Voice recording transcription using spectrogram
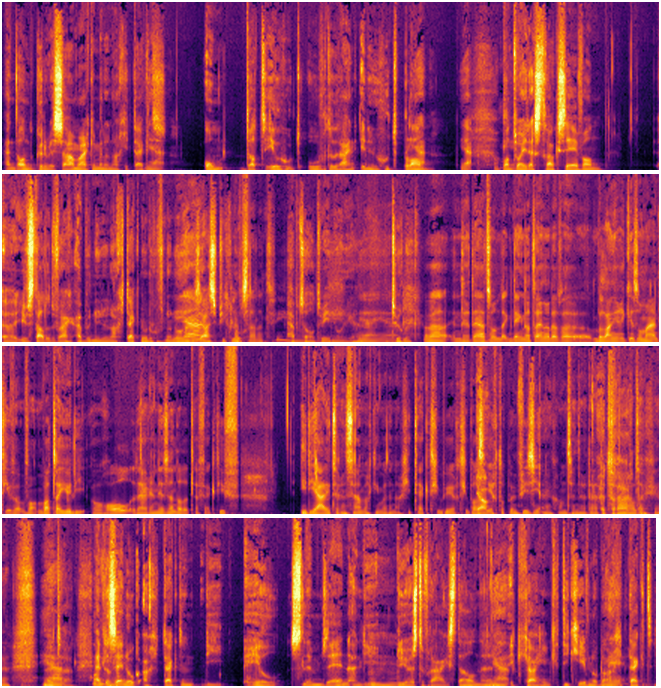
En dan kunnen we samenwerken met een architect Ja. om dat heel goed over te dragen in een goed plan. Ja. Want wat je daar straks zei van, eh, je stelde de vraag, hebben we nu een architect nodig of een Ja, organisatiepsycholoog? Heb ze alle twee. Ze alle twee nodig, hè? Ja. Wel, inderdaad, want ik denk dat dat inderdaad wel eh, belangrijk is om aan te geven van wat dat jullie rol daarin is en dat het effectief idealiter in samenwerking met een architect gebeurt, gebaseerd op een visie en gans inderdaad. het Uiteraard, dat je- ja. Uiteraard. En er zijn ook architecten die heel slim zijn en die Mhm. de juiste vragen stellen. Hè. Ja. Ik ga geen kritiek geven op de Nee. architect,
